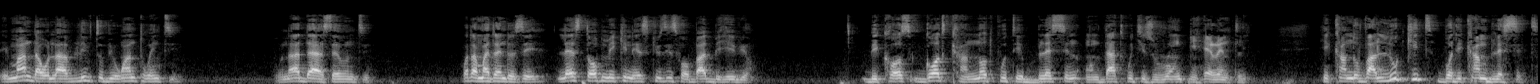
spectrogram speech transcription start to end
A man that will have lived to be 120 will not die at 70. What am I trying to say? Let's stop making excuses for bad behavior. Because God cannot put a blessing on that which is wrong inherently. He can overlook it, but he can't bless it.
